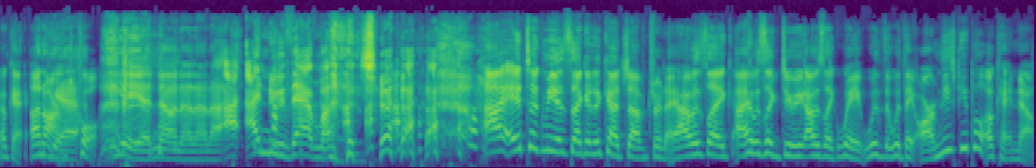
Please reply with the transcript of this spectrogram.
okay, unarmed, yeah. cool. Yeah, yeah, no, no, no, no. I, I knew that much. I, it took me a second to catch up today. I was like, I was like doing, I was like, wait, would would they arm these people? Okay, no,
